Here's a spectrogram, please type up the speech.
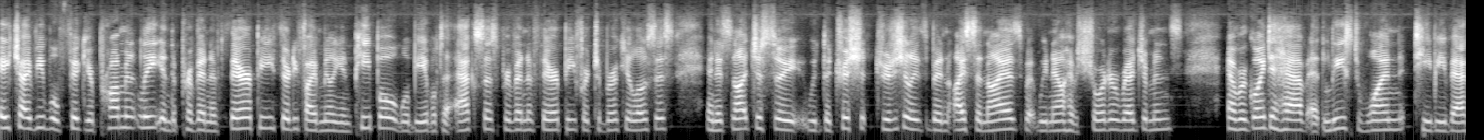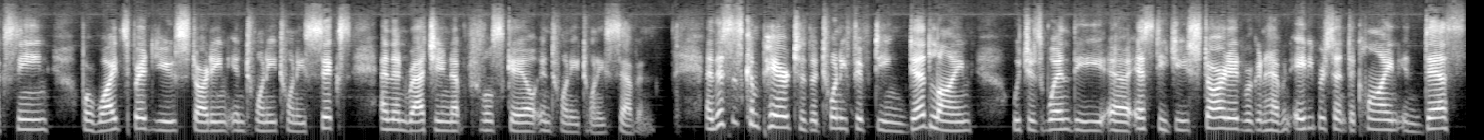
HIV will figure prominently in the preventive therapy. 35 million people will be able to access preventive therapy for tuberculosis. And it's not just a, with the traditionally it's been isoniazid, but we now have shorter regimens. And we're going to have at least one TB vaccine for widespread use starting in 2026 and then ratcheting up full scale in 2027. And this is compared to the 2015 deadline, which is when the uh, SDG started. We're going to have an 80% decline in deaths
